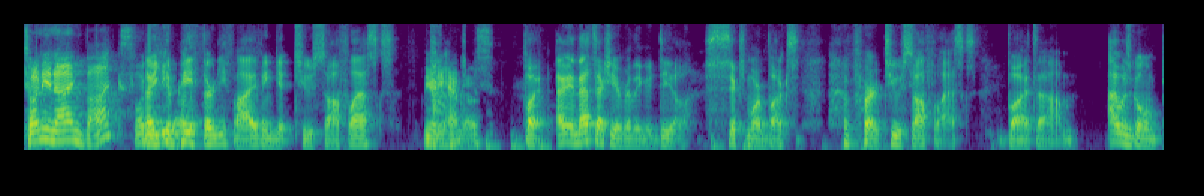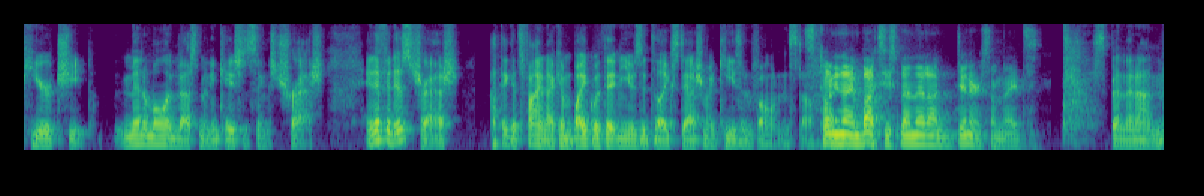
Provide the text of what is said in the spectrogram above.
29 bucks? What Now a you could pay 35 and get two soft flasks. We already have those. But I mean, that's actually a really good deal. Six more bucks for two soft flasks. But um, I was going pure cheap, minimal investment in case this thing's trash. And if it is trash, I think it's fine. I can bike with it and use it to like stash my keys and phone and It's stuff. 29 bucks. You spend that on dinner some nights. Spend that on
